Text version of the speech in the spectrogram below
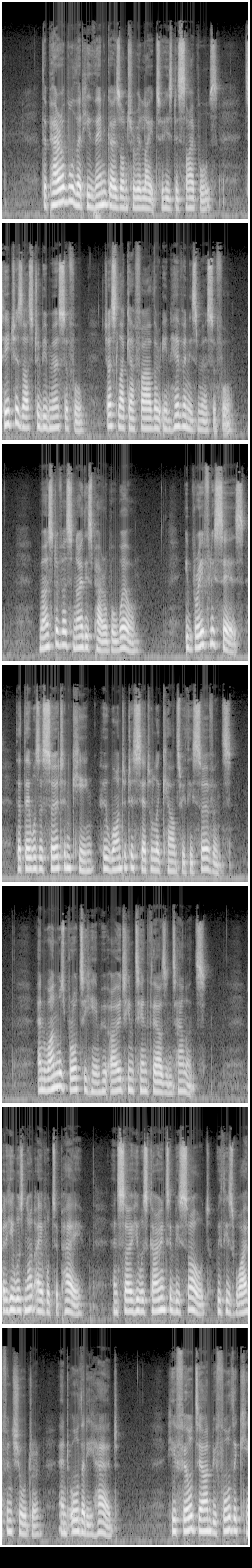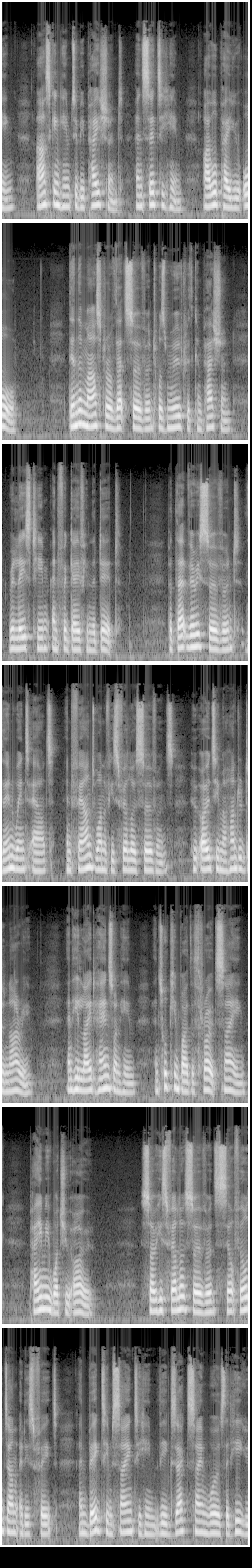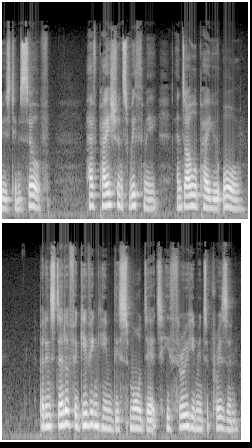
The parable that he then goes on to relate to his disciples teaches us to be merciful, just like our Father in heaven is merciful. Most of us know this parable well. It briefly says that there was a certain king who wanted to settle accounts with his servants. And one was brought to him who owed him 10,000 talents. But he was not able to pay, and so he was going to be sold with his wife and children and all that he had. He fell down before the king, asking him to be patient, and said to him, I will pay you all. Then the master of that servant was moved with compassion, released him, and forgave him the debt. But that very servant then went out and found one of his fellow servants who owed him a hundred denarii, and he laid hands on him and took him by the throat, saying, Pay me what you owe. So his fellow servants fell down at his feet and begged him, saying to him the exact same words that he used himself Have patience with me, and I will pay you all. But instead of forgiving him this small debt, he threw him into prison.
